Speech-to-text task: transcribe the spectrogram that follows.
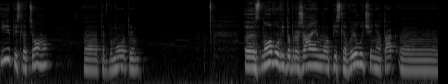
І після цього, так би мовити, знову відображаємо після вилучення, так, е,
